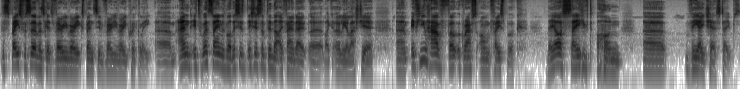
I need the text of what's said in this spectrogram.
the space for servers gets very very expensive very very quickly. Um, and it's worth saying as well. This is this is something that I found out uh, like earlier last year. Um, if you have photographs on Facebook, they are saved on uh, VHS tapes.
